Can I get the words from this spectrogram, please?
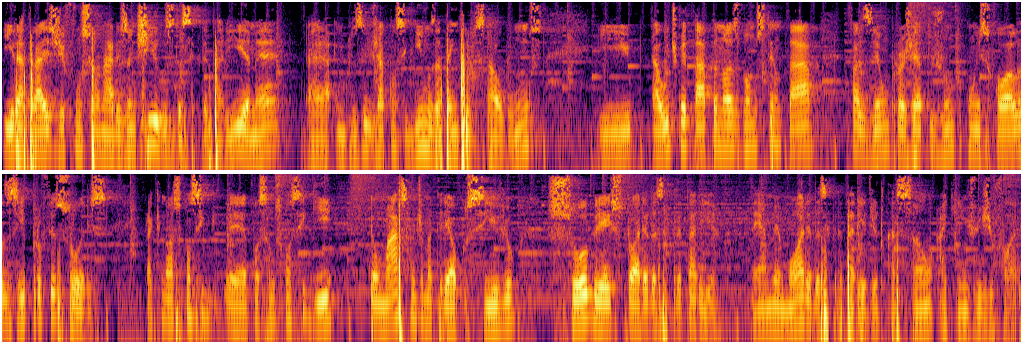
ir atrás de funcionários antigos da secretaria, né, é, inclusive já conseguimos até entrevistar alguns. E a última etapa nós vamos tentar fazer um projeto junto com escolas e professores, para que nós é, possamos conseguir ter o máximo de material possível sobre a história da secretaria, né, a memória da Secretaria de Educação aqui em Juiz de Fora.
